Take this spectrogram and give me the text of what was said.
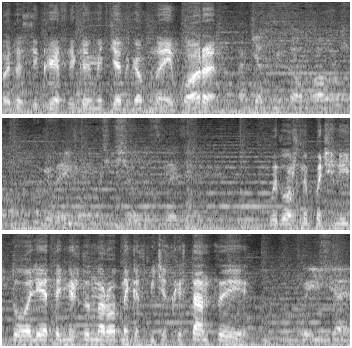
Это секретный комитет говна и пара. Агент Михаил Павлович, говорите по защищенной связи. Вы должны починить туалеты Международной космической станции. Выезжаю.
